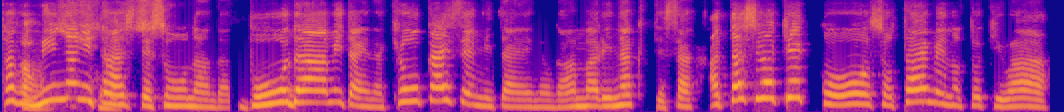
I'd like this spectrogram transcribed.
多あ分みんなに対してそうなんだ。ボーダーみたいな境界線みたいのがあんまりなくてさ、私は結構初対面の時は、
